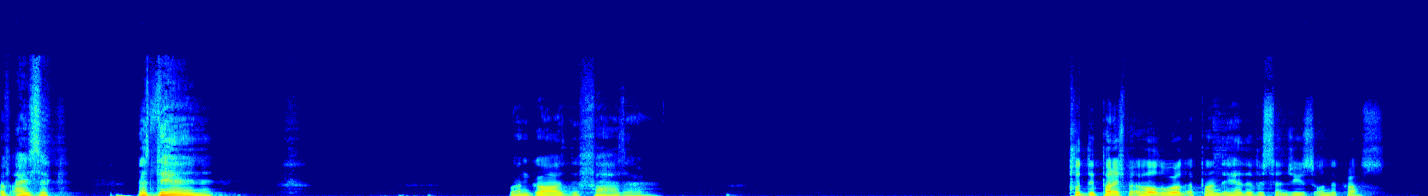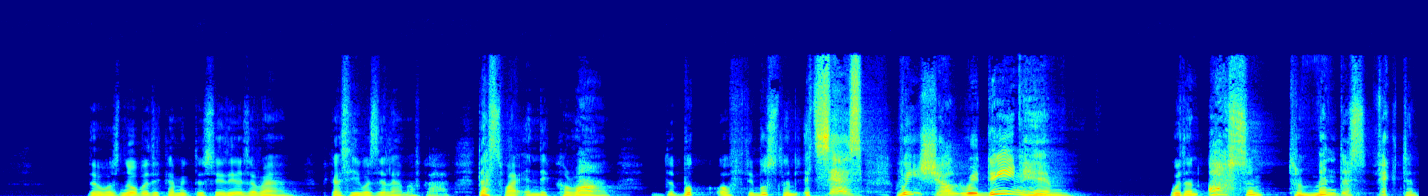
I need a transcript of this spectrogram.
of Isaac. But then, when God the Father put the punishment of the whole world upon the head of his son Jesus on the cross. There was nobody coming to say there is a ram because he was the Lamb of God. That's why in the Quran, the book of the Muslims, it says, We shall redeem him with an awesome, tremendous victim,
